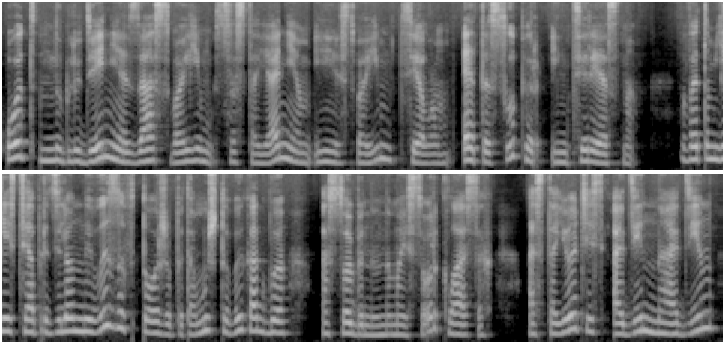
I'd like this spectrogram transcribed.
от наблюдения за своим состоянием и своим телом. Это супер интересно. В этом есть и определенный вызов тоже, потому что вы как бы, особенно на майсор-классах, остаетесь один на один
